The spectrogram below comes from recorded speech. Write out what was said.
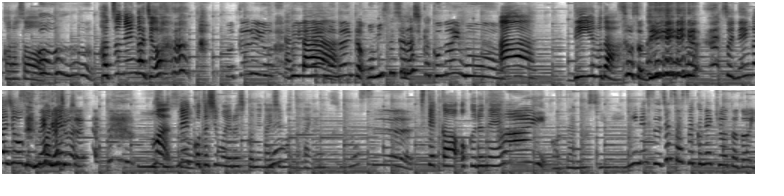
からさ、初うんうん年賀状。わかるよた VNA もなんかお店からしか来ないもんあー、DM だ。そうそう DM それ年賀状。年賀状じゃないまあね、今年もよろしくお願いします。お願いしますステッカー送るね。はい、お楽しみにです。じゃあ早速ね、今日届い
